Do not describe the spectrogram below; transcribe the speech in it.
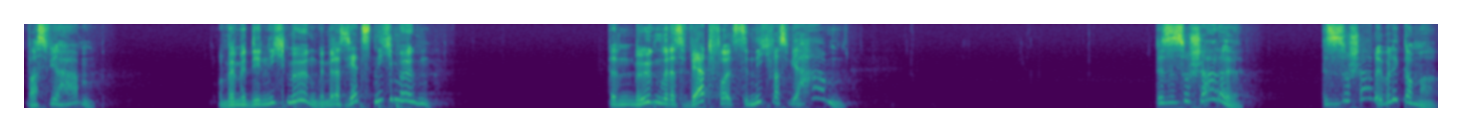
was wir haben. Und wenn wir den nicht mögen, wenn wir das jetzt nicht mögen, dann mögen wir das Wertvollste nicht, was wir haben. Das ist so schade. Das ist so schade. Überleg doch mal.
